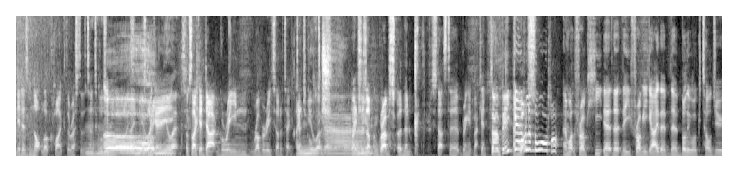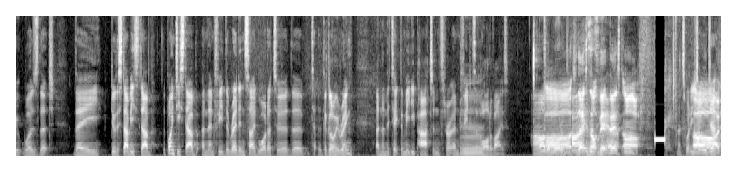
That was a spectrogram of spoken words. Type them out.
It does not look like the rest of the tentacles. Oh, looks like I a, knew it. Looks like a dark green, rubbery sort of te- I tentacle. knew it. Punches up and grabs, and then starts to bring it back in. So be careful in the water. And what the frog, he, uh, the, the froggy guy, the, the bullywug told you was that they do the stabby stab, the pointy stab, and then feed the red inside water to the, t- the glowy ring, and then they take the meaty part and throw and feed it to the Lord of Eyes. Ah, the Oh, Lord of ah, so Eyes that's not that. here. That's oh. F- That's what he told Oh, you. Ah,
